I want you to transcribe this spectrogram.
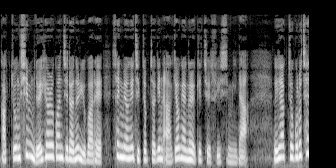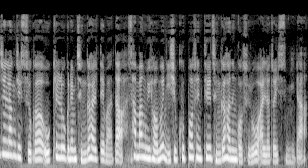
각종 심뇌혈관 질환을 유발해 생명에 직접적인 악영향을 끼칠 수 있습니다. 의학적으로 체질량 지수가 5kg 증가할 때마다 사망 위험은 29% 증가하는 것으로 알려져 있습니다.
